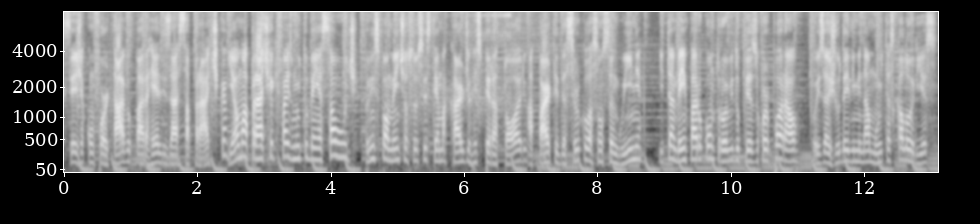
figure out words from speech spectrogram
que seja confortável para realizar essa prática e é uma prática que faz muito bem à saúde, principalmente ao seu sistema cardiorrespiratório, a parte da circulação sanguínea e também para o controle do peso corporal, pois ajuda a eliminar muitas calorias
